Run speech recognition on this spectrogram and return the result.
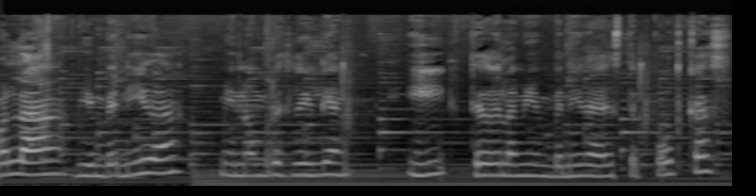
Hola, bienvenida. Mi nombre es Lilian y te doy la bienvenida a este podcast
